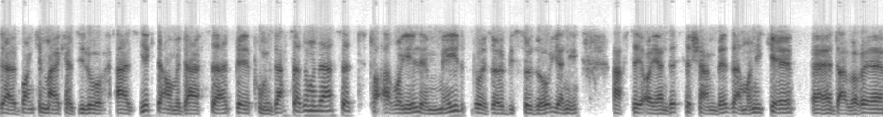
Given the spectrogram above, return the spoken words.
در بانک مرکزی رو از یک دهم درصد به 15 صدم درصد تا اوایل می 2022 یعنی هفته آینده سهشنبه زمانی که در واقع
